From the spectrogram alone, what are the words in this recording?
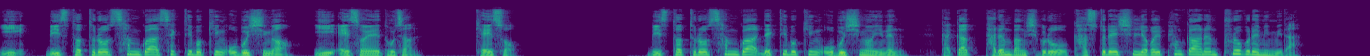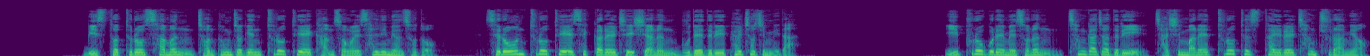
이 미스터 트롯 3과 색티브킹 오브 싱어 2에서의 도전 계속 미스터 트롯 3과 넥티브킹 오브 싱어 2는 각각 다른 방식으로 가수들의 실력을 평가하는 프로그램입니다. 미스터 트롯 3은 전통적인 트로트의 감성을 살리면서도 새로운 트로트의 색깔을 제시하는 무대들이 펼쳐집니다. 이 프로그램에서는 참가자들이 자신만의 트로트 스타일을 창출하며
